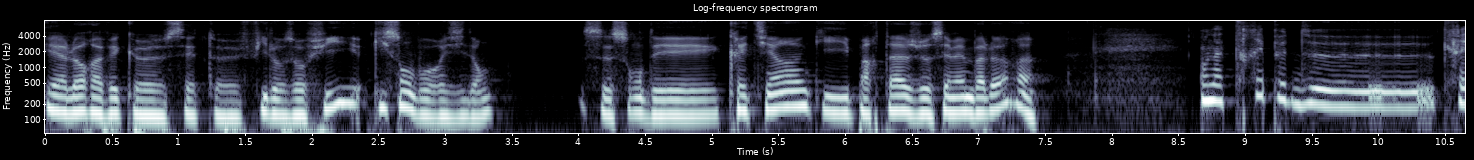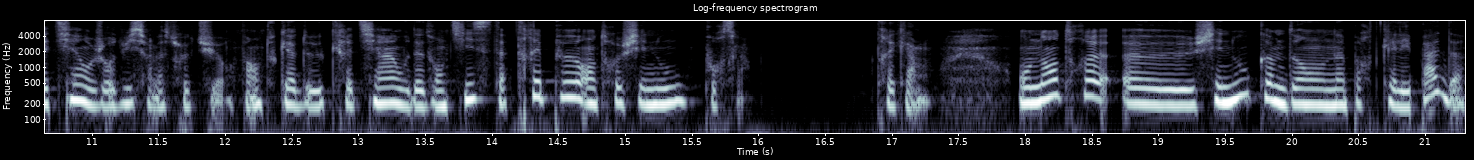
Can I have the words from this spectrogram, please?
Et alors, avec euh, cette euh, philosophie, qui sont vos résidents? Ce sont des chrétiens qui partagent ces mêmes valeurs? On a très peu de chrétiens aujourd'hui sur la structure, enfin en tout cas de chrétiens ou d'adventistes, très peu entrent chez nous pour cela, très clairement. On entre euh, chez nous comme dans n'importe quel EHPAD,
